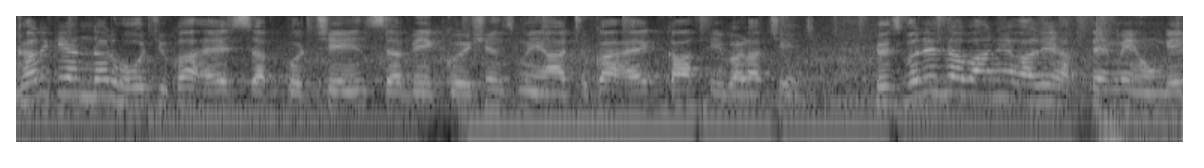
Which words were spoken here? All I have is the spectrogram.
घर के अंदर हो चुका है सब कुछ चेंज सब इक्वेशंस में आ चुका है काफ़ी बड़ा चेंज इस वजह से अब आने वाले हफ़्ते में होंगे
